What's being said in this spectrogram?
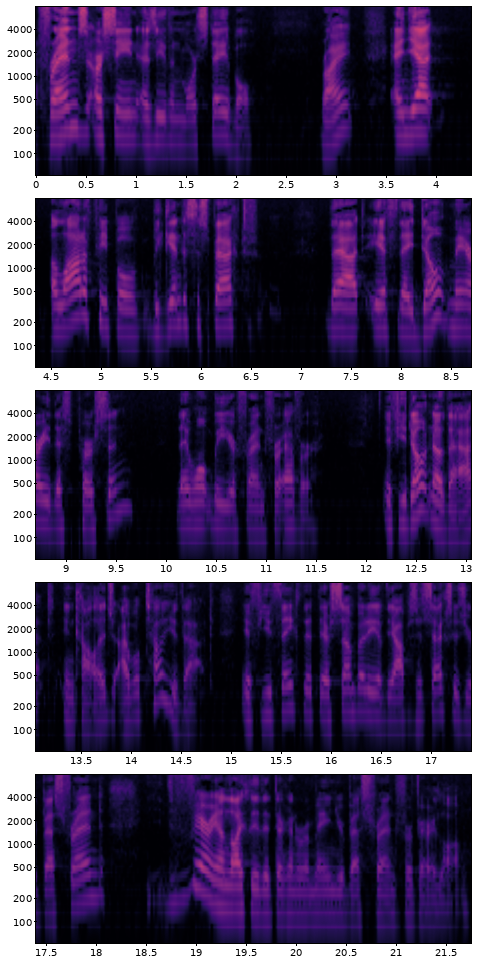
Friends are seen as even more stable, right? And yet, a lot of people begin to suspect that if they don't marry this person, they won't be your friend forever. If you don't know that in college, I will tell you that if you think that there's somebody of the opposite sex who's your best friend, it's very unlikely that they're going to remain your best friend for very long.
